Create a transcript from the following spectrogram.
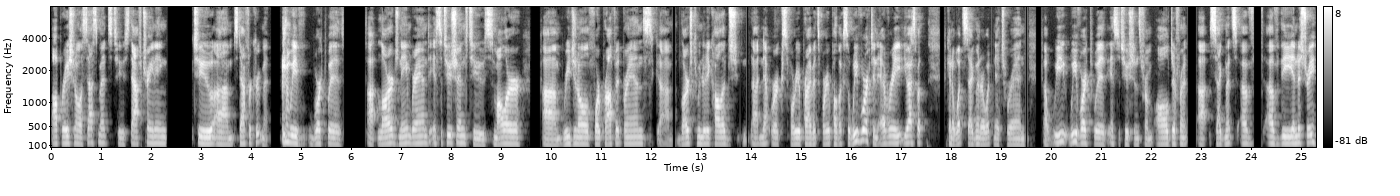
operational assessments to staff training to um, staff recruitment. We've worked with uh, large name brand institutions to smaller um, regional for-profit brands, um, large community college uh, networks, for your privates, for your publics. So we've worked in every. You asked about kind of what segment or what niche we're in. Uh, we we've worked with institutions from all different uh, segments of of the industry.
